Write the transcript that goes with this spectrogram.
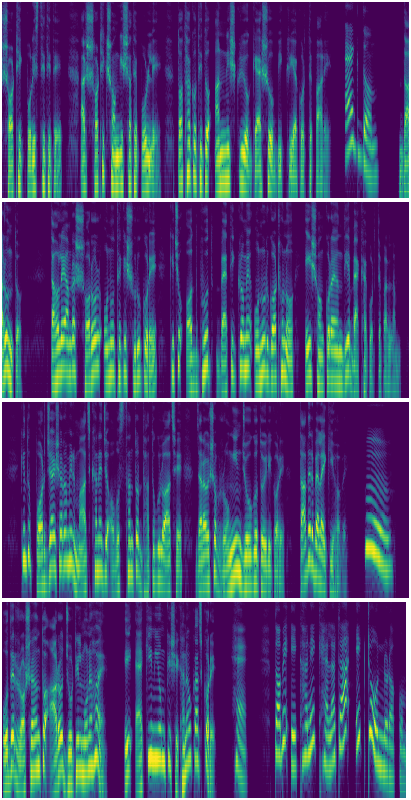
সঠিক পরিস্থিতিতে আর সঠিক সঙ্গীর সাথে পড়লে তথাকথিত আননিষ্ক্রিয় গ্যাসও বিক্রিয়া করতে পারে। একদম। দারুণ তো। তাহলে আমরা সরল অণু থেকে শুরু করে কিছু অদ্ভুত ব্যতিক্রমে অণুর গঠনও এই সংকরায়ন দিয়ে ব্যাখ্যা করতে পারলাম। কিন্তু পর্যায় সারমীর মাঝখানে যে অবস্থান্তর ধাতুগুলো আছে যারা ওইসব রঙিন যৌগ তৈরি করে তাদের বেলায় কি হবে? হুম। ওদের রসায়ন তো আরও জটিল মনে হয়? এই একই নিয়ম কি সেখানেও কাজ করে? হ্যাঁ। তবে এখানে খেলাটা একটু অন্যরকম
